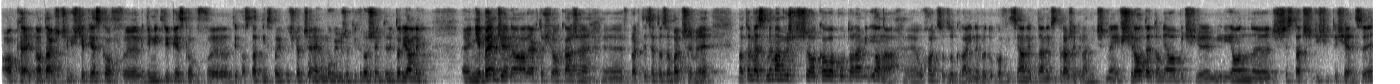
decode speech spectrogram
Okej, okay, no tak, rzeczywiście Pieskow, Dmitrij Pieskow w tych ostatnich swoich doświadczeniach mówił, że tych roszczeń terytorialnych e, nie będzie, no ale jak to się okaże e, w praktyce, to zobaczymy. Natomiast my mamy już około półtora miliona e, uchodźców z Ukrainy według oficjalnych danych Straży Granicznej. W środę to miało być milion 330 tysięcy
